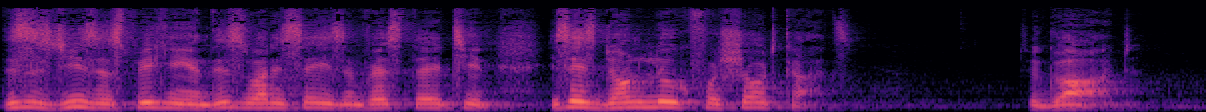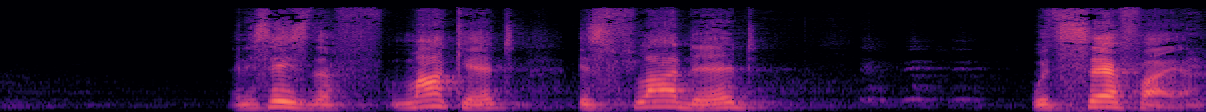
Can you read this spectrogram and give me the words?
This is Jesus speaking, and this is what he says in verse 13. He says, Don't look for shortcuts to God. And he says, The market is flooded with sapphire,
